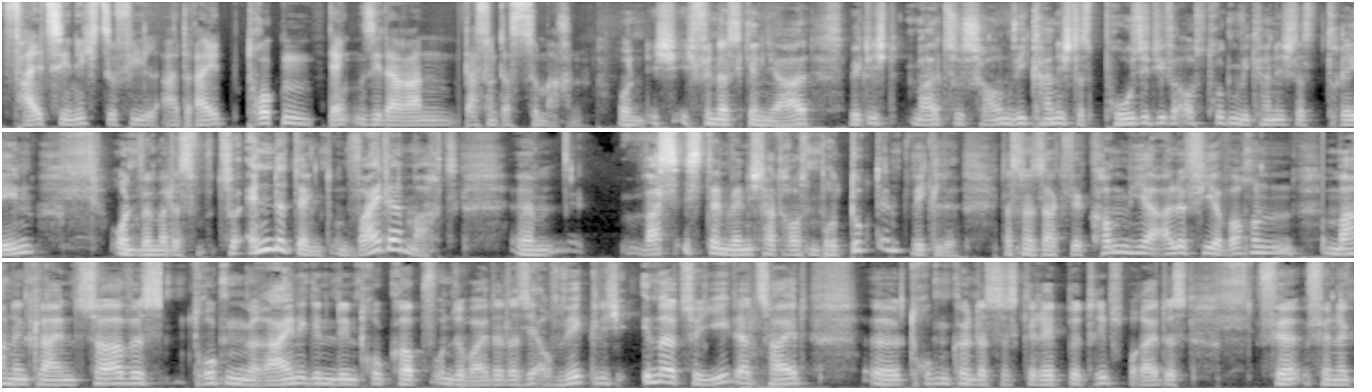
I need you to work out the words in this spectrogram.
Falls Sie nicht so viel A3 drucken, denken Sie daran, das und das zu machen. Und ich, ich finde das genial, wirklich mal zu schauen, wie kann ich das positiv ausdrücken, wie kann ich das drehen. Und wenn man das zu Ende denkt und weitermacht, ähm, was ist denn, wenn ich da draußen ein Produkt entwickle? Dass man sagt, wir kommen hier alle vier Wochen, machen einen kleinen Service, drucken, reinigen den Druckkopf und so weiter, dass ihr auch wirklich immer zu jeder Zeit äh, drucken könnt, dass das Gerät betriebsbereit ist für, für einen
